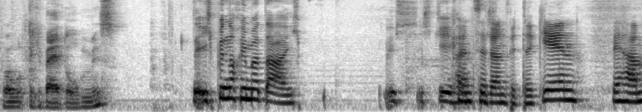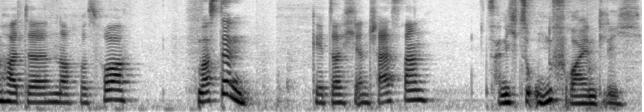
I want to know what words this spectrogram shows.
vermutlich weit oben ist. Nee, ich bin noch immer da. Ich, ich, ich gehe Könnt halt. ihr dann bitte gehen? Wir haben heute noch was vor. Was denn? Geht euch ein Scheiß ran? Sei nicht so unfreundlich.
